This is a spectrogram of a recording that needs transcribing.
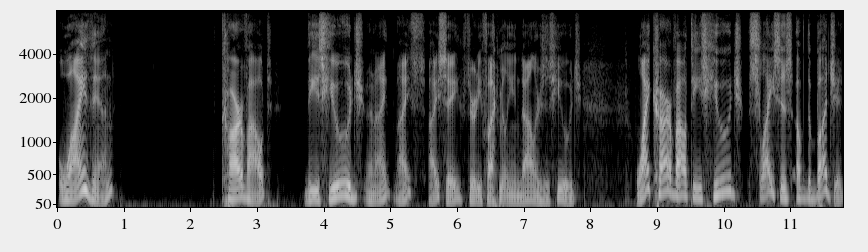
Why then carve out these huge and I I, I say 35 million dollars is huge. Why carve out these huge slices of the budget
